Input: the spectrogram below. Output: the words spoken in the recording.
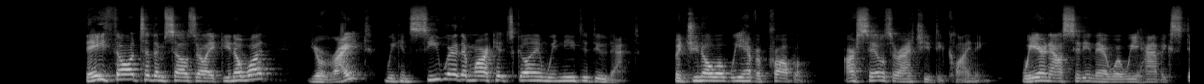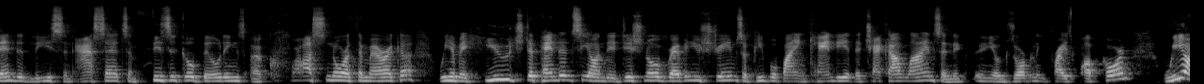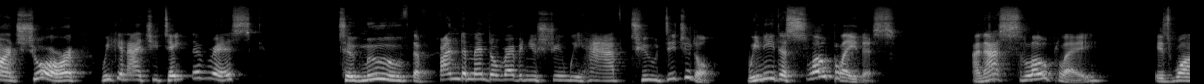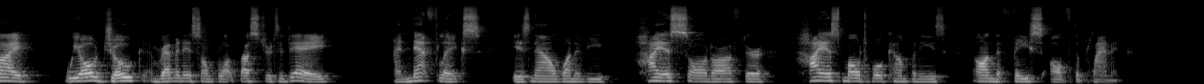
They thought to themselves, they're like, you know what? You're right. We can see where the market's going. We need to do that. But you know what? We have a problem. Our sales are actually declining. We are now sitting there where we have extended lease and assets and physical buildings across North America. We have a huge dependency on the additional revenue streams of people buying candy at the checkout lines and you know exorbitantly priced popcorn. We aren't sure we can actually take the risk to move the fundamental revenue stream we have to digital. We need to slow play this. And that slow play is why we all joke and reminisce on Blockbuster today. And Netflix is now one of the highest sought after, highest multiple companies on the face of the planet.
